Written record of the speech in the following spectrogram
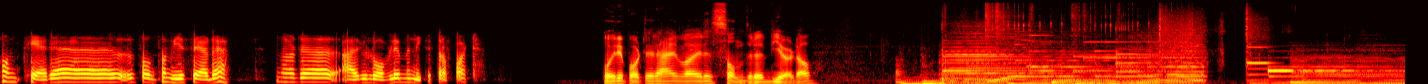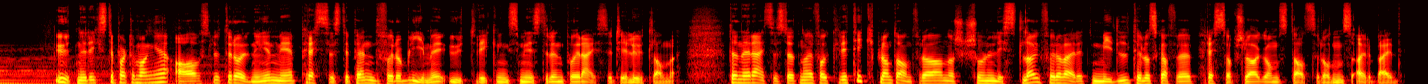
håndtere sånn som vi ser det. Når det er ulovlig, men ikke straffbart. Og reporter her var Sondre Bjørdal. Utenriksdepartementet avslutter ordningen med pressestipend for å bli med utviklingsministeren på reiser til utlandet. Denne reisestøtten har fått kritikk, bl.a. fra Norsk Journalistlag, for å være et middel til å skaffe presseoppslag om statsrådens arbeid.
